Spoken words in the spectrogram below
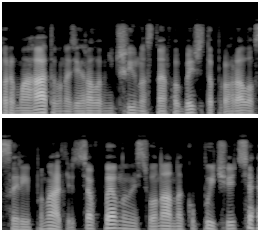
перемагати, вона зіграла внічию на Стенфорд Бридж та програла в серії пенальтів. Ця впевненість вона накопичується.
